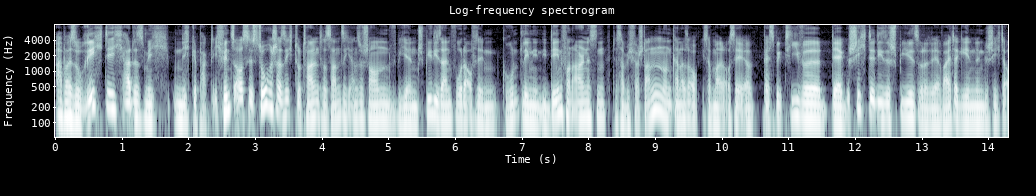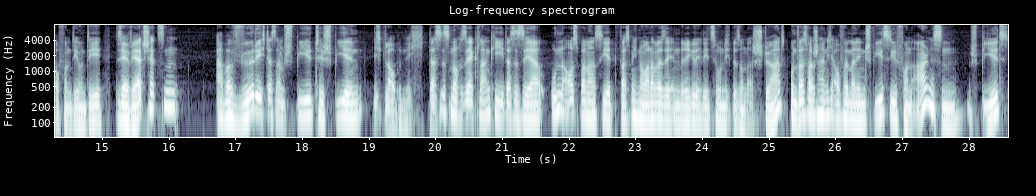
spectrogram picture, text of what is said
Aber so richtig hat es mich nicht gepackt. Ich finde es aus historischer Sicht total interessant, sich anzuschauen, wie hier ein Spieldesign wurde auf den grundlegenden Ideen von Arneson. Das habe ich verstanden und kann das auch, ich sag mal, aus der Perspektive der Geschichte dieses Spiels oder der weitergehenden Geschichte auch von D&D sehr wertschätzen. Aber würde ich das am Spieltisch spielen? Ich glaube nicht. Das ist noch sehr clunky, das ist sehr unausbalanciert, was mich normalerweise in Regeledition nicht besonders stört. Und was wahrscheinlich auch, wenn man den Spielstil von Arneson spielt,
